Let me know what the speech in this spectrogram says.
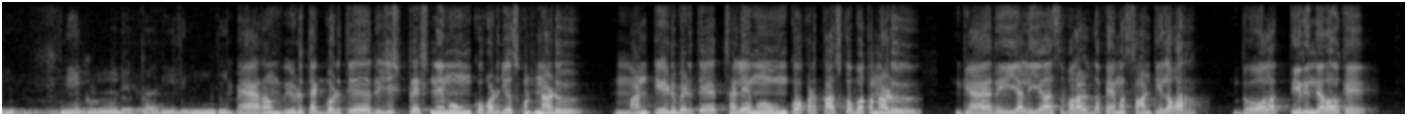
నీ గుండె పగిలింది. బేరం వీడు తెగ్గొడితే రిజిస్ట్రేషన్ ఏమో ఇంకొకటి చేసుకుంటున్నాడు. మంటేడు పెడితే చలేమో ఇంకొకడు కాసుకోబోతున్నాడు. Gary alias world famous aunty lover. దోల తీరింది ఎలా okay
